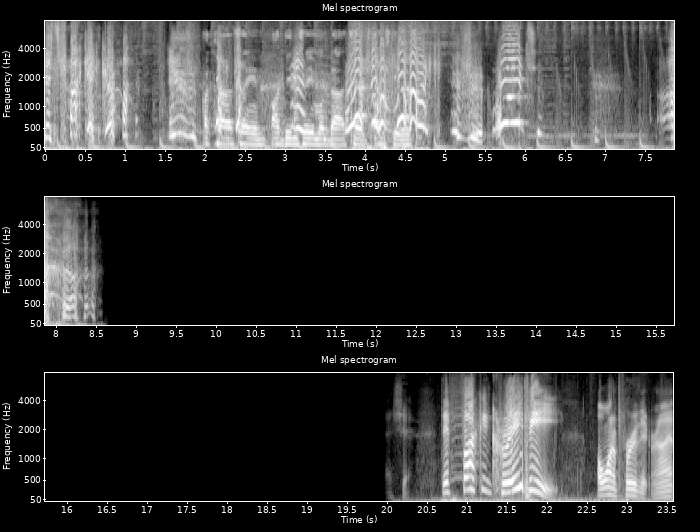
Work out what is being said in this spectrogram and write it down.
Jesus fucking Christ! I can't see him. I didn't see him on that, so I'm scared. Fuck! What? Oh. They're fucking creepy! I want to prove it, right?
